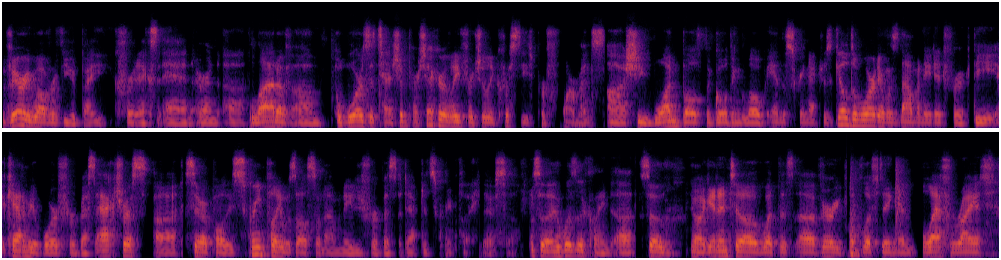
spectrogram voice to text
very well reviewed by critics and earned a lot of um, awards attention, particularly for Julie Christie's performance. Uh, she won both the Golden Globe and the Screen Actors Guild Award and was nominated for the Academy Award for Best Actress. Uh, Sarah Polley's screenplay was also nominated for Best Adapted Screenplay there. So, so it was acclaimed. Uh, so, you know, I get into what this uh, very uplifting and laugh riot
